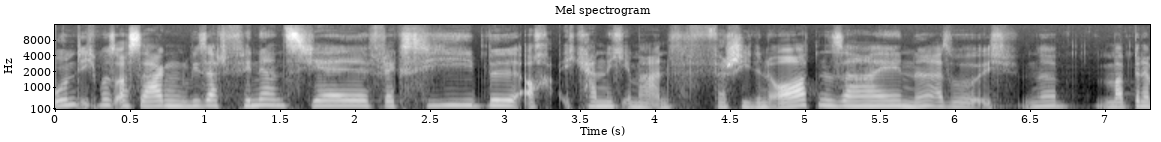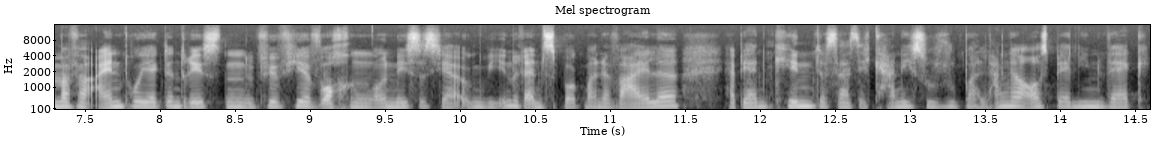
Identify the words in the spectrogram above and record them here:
Und ich muss auch sagen, wie gesagt, finanziell, flexibel, auch ich kann nicht immer an verschiedenen Orten sein. Ne? Also ich ne, bin immer für ein Projekt in Dresden für vier Wochen und nächstes Jahr irgendwie in Rendsburg mal eine Weile. Ich habe ja ein Kind, das heißt, ich kann nicht so super lange aus Berlin weg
